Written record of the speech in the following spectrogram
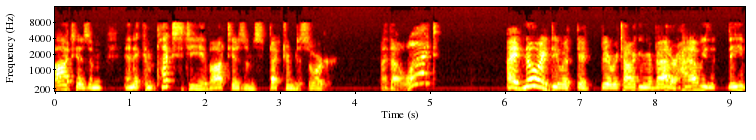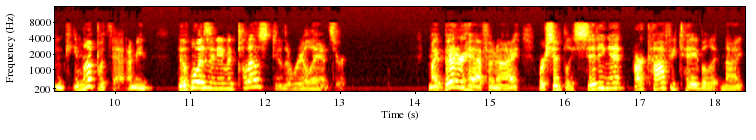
autism and the complexity of autism spectrum disorder. I thought, what? I had no idea what they, they were talking about or how they even came up with that. I mean, it wasn't even close to the real answer. My better half and I were simply sitting at our coffee table at night,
